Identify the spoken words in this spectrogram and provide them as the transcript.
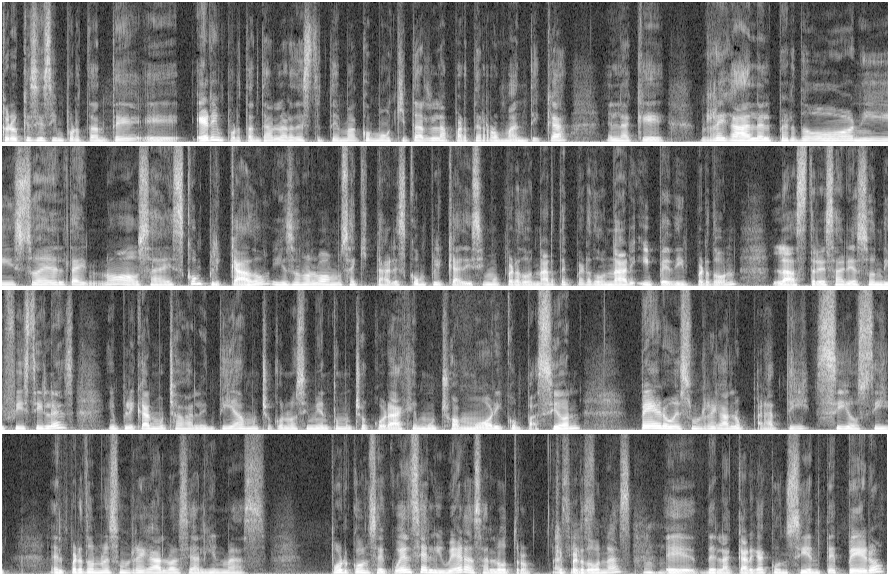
creo que sí es importante, eh, era importante hablar de este tema, como quitarle la parte romántica en la que regala el perdón y suelta. Y, no, o sea, es complicado y eso no lo vamos a quitar. Es complicadísimo perdonarte, perdonar y pedir perdón. Las tres áreas son difíciles, implican mucha valentía, mucho conocimiento, mucho coraje, mucho amor y compasión, pero es un regalo para ti, sí o sí. El perdón no es un regalo hacia alguien más por consecuencia liberas al otro que perdonas eh, de la carga consciente, pero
